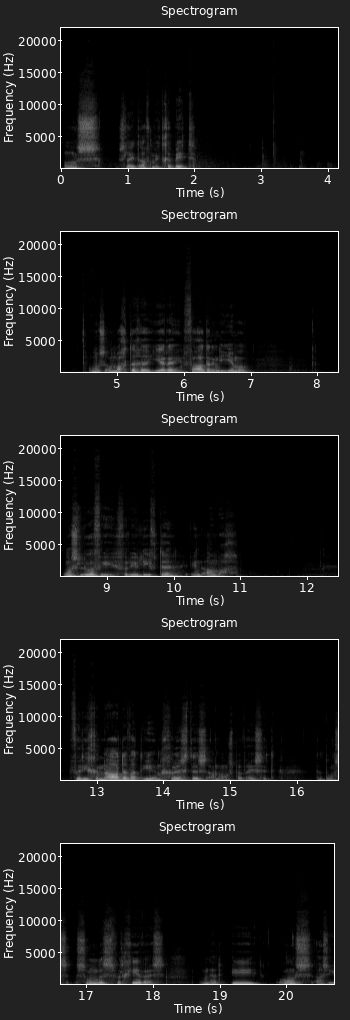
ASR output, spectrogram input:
Ons sluit af met gebed. Ons almagtige Here en Vader in die hemel. Ons loof U vir U liefde en almag. Vir die genade wat U in Christus aan ons bewys het dat ons sondes vergewe is en dat U ons as U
